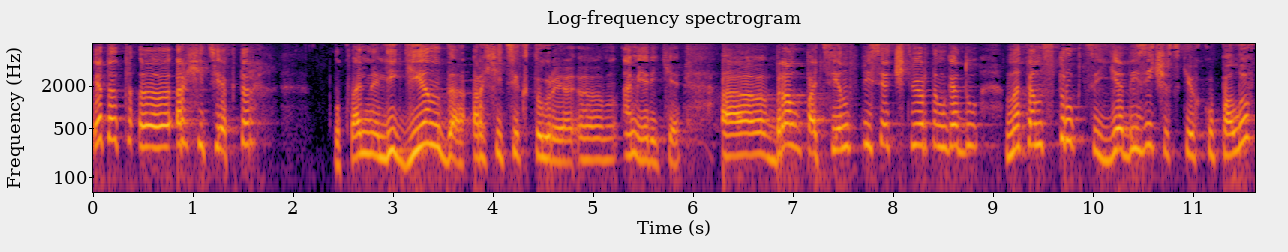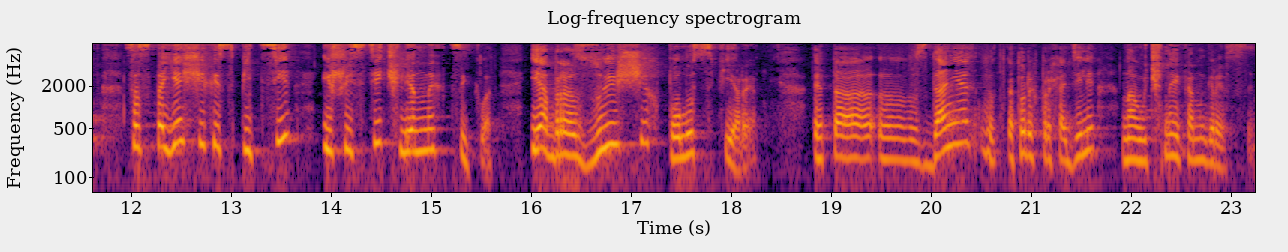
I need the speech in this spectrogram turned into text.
Этот э, архитектор, буквально легенда архитектуры э, Америки, э, брал патент в 1954 году на конструкции геодезических куполов, состоящих из пяти и шести членных циклов и образующих полусферы. Это э, здания, в которых проходили научные конгрессы.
